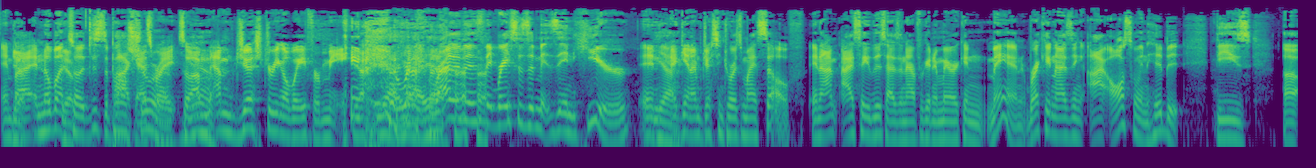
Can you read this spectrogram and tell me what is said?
and by Yep. and nobody Yep. so this is a podcast oh, sure. right so I'm, I'm gesturing away from me yeah, yeah. rather than say racism is in here and Yeah. again I'm gesturing towards myself and I'm, I say this as an African American man recognizing I also inhibit these uh,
